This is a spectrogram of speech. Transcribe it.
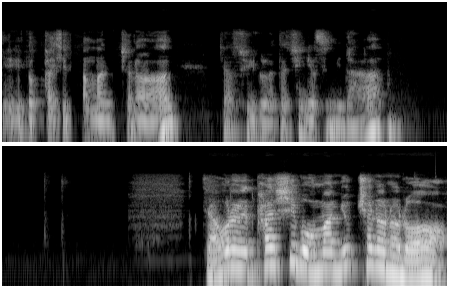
이렇게 또 83만 천원 자 수익을 갖다 챙겼습니다. 자 오늘 85만 6천 원으로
